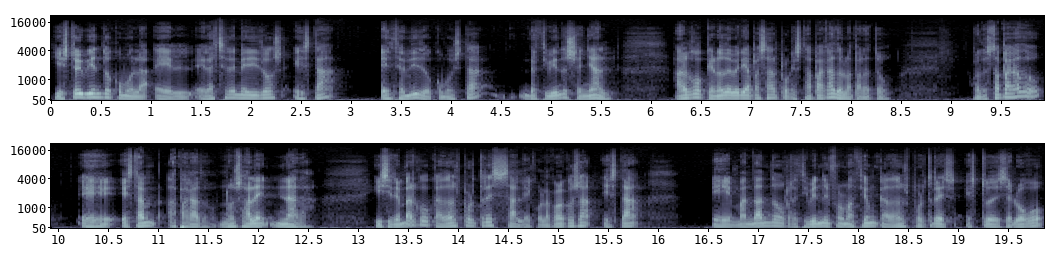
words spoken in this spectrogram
y estoy viendo como el, HDMI 2 está encendido, como está recibiendo señal. Algo que no debería pasar porque está apagado el aparato. Cuando está apagado, eh, está apagado, no sale nada. Y sin embargo, cada 2x3 sale, con la cual cosa está eh, mandando, recibiendo información cada 2x3. Esto, desde luego,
